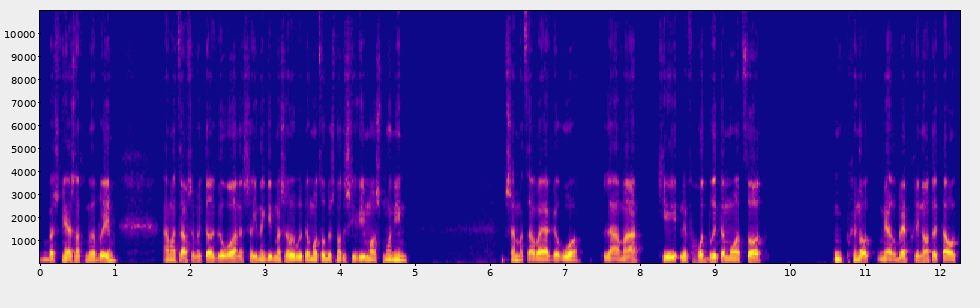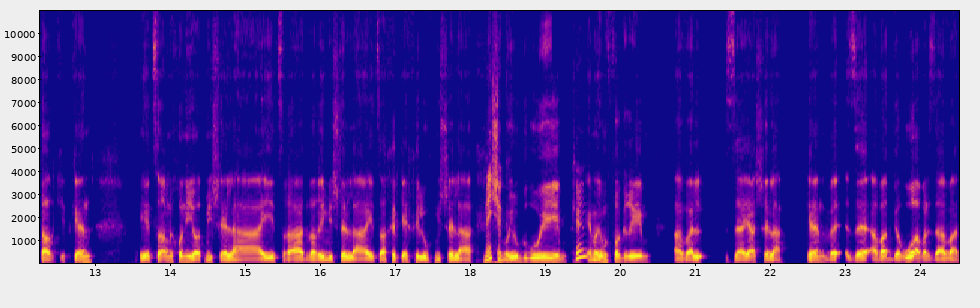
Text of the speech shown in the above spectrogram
בשנייה שאנחנו מדברים, המצב שם יותר גרוע נגיד מאשר בברית המועצות בשנות ה-70 או ה-80, שהמצב היה גרוע. למה? כי לפחות ברית המועצות, מבחינות, מהרבה בחינות הייתה אוטרקית, כן? היא יצרה מכוניות משלה, היא יצרה דברים משלה, היא יצרה חלקי חילוף משלה, נשק. הם היו גרועים, כן. הם היו מפגרים, אבל זה היה שלה, כן? וזה עבד גרוע, אבל זה עבד.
